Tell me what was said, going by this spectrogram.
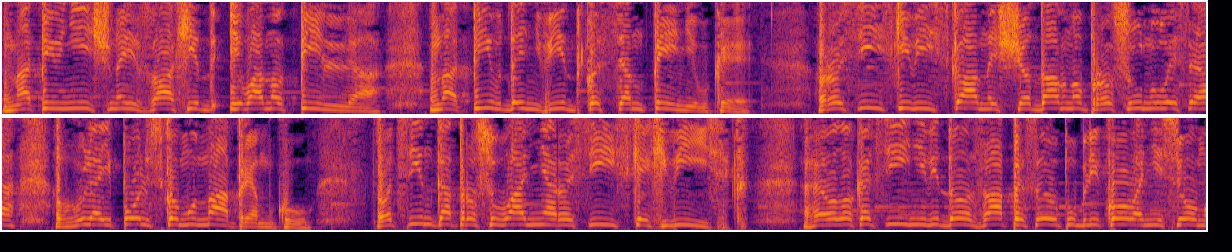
на північний захід Іванопілля, на південь від Костянтинівки. Російські війська нещодавно просунулися в Гуляйпольському напрямку. Оцінка просування російських військ. Геолокаційні відеозаписи, опубліковані 7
